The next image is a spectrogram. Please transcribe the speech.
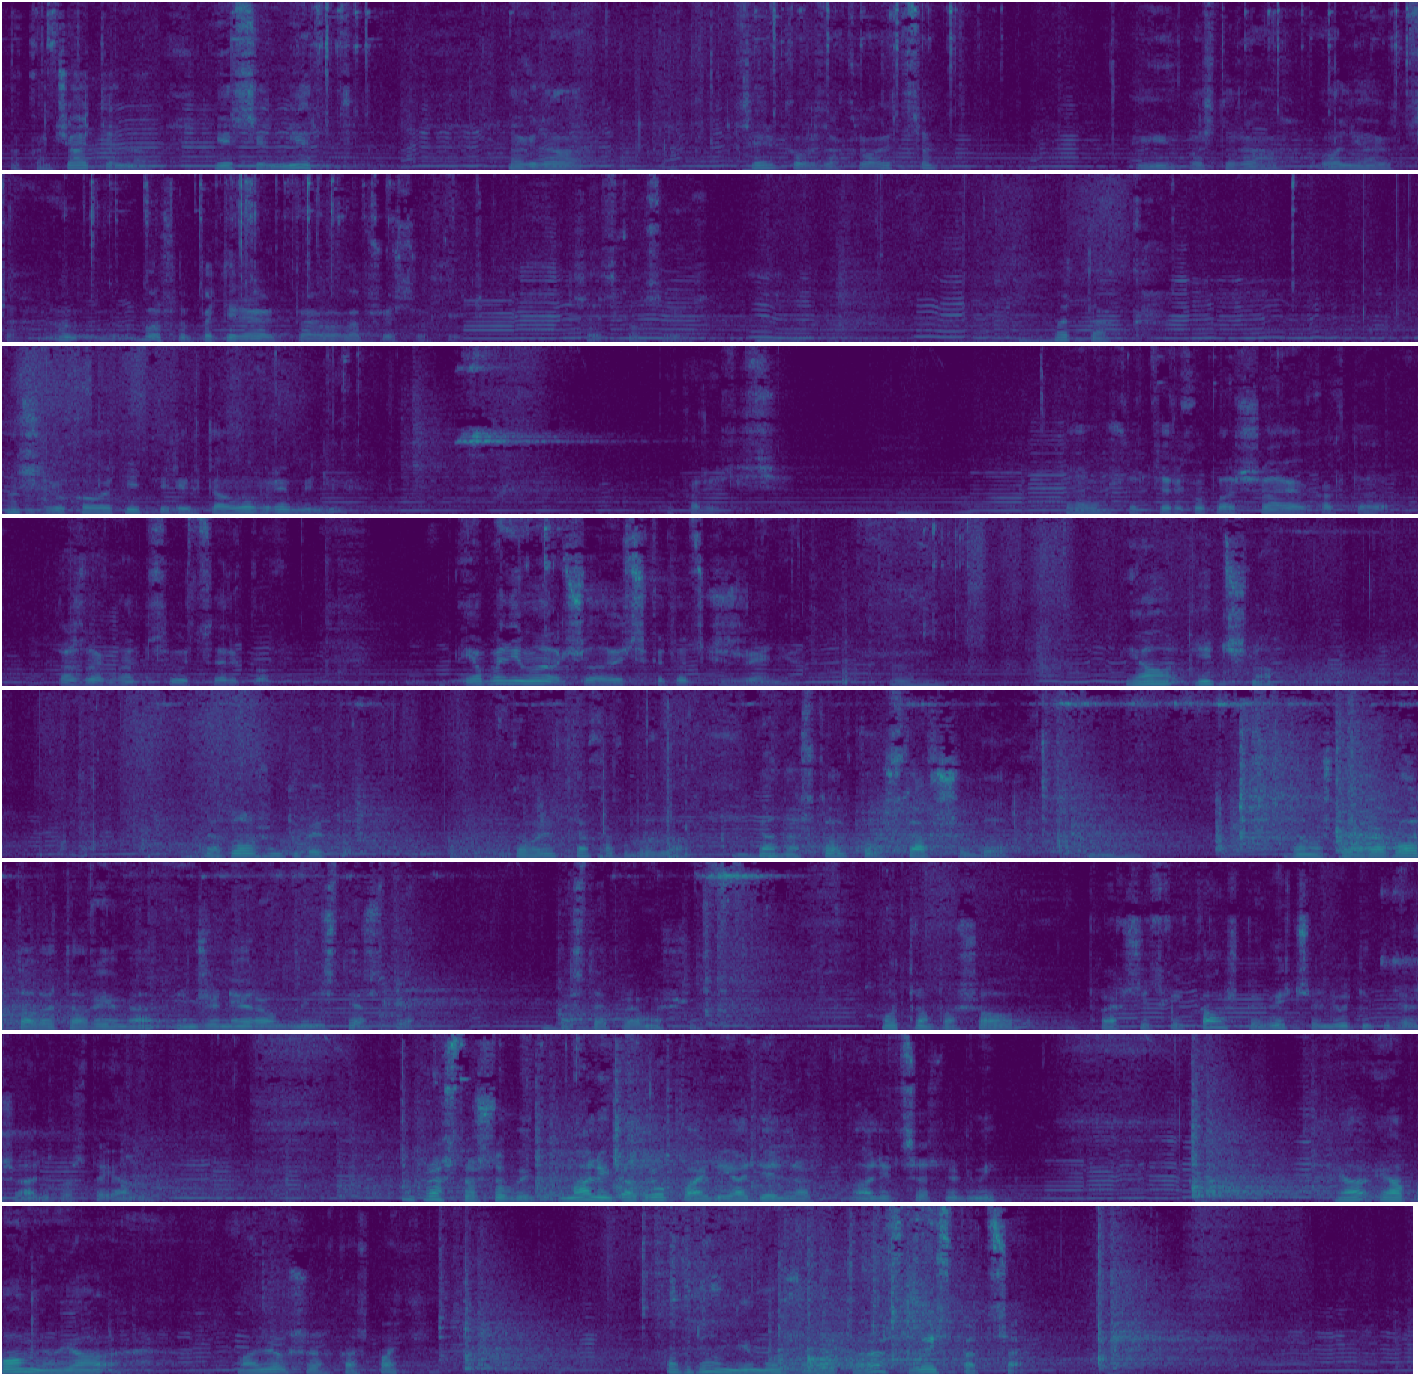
окончательно. Если нет, тогда церковь закроется, и пастора увольняются. Ну, в общем, потеряют право вообще служить в Советском Союзе. Вот так. Наши руководители того времени покорились. Потому что церковь большая, как-то разогнать всю церковь. Я понимаю человеческой точки зрения. Я лично, я должен тебе говорить так, как было. Я настолько уставший был. Потому что я работал в это время инженером в Министерстве морской промышленности. Утром пошел практически каждый вечер люди приезжали постоянно. Ну, просто, чтобы маленькая группа или отдельно молиться с людьми. Я, я помню, я молился Господь, когда мне можно вот раз выспаться.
